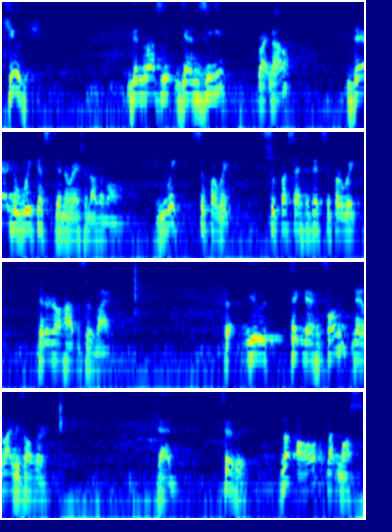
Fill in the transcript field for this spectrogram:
Huge. Generasi Gen Z right now, they're the weakest generation of them all. Weak, super weak, super sensitive, super weak. They don't know how to survive. You take their phone, their life is over. Dead. Seriously. Not all, but most.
